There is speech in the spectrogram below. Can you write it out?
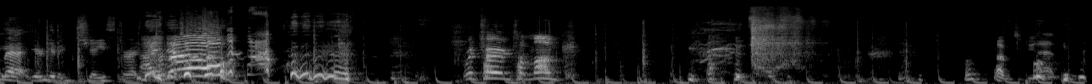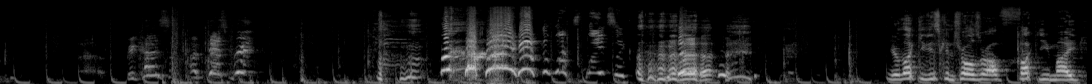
Matt, you're getting chased right now. I know. Return to monk. Why would you do that? Because I'm desperate. You're lucky these controls are all fuck you, Mike.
